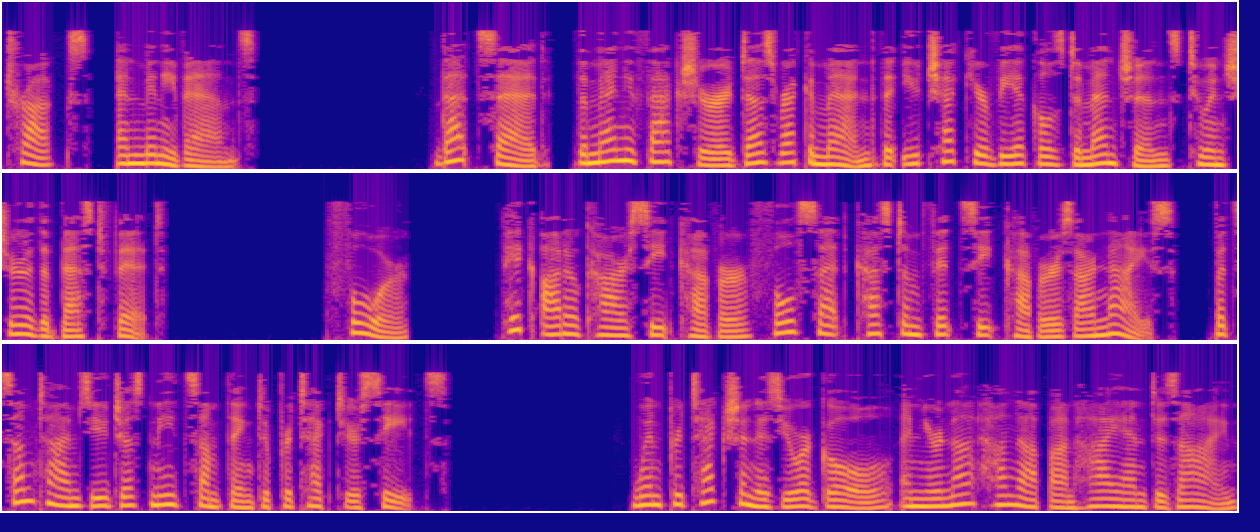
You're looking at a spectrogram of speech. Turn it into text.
trucks, and minivans. That said, the manufacturer does recommend that you check your vehicle's dimensions to ensure the best fit. 4. PIC AUTO Car seat cover Full set custom fit seat covers are nice, but sometimes you just need something to protect your seats. When protection is your goal and you're not hung up on high-end design,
